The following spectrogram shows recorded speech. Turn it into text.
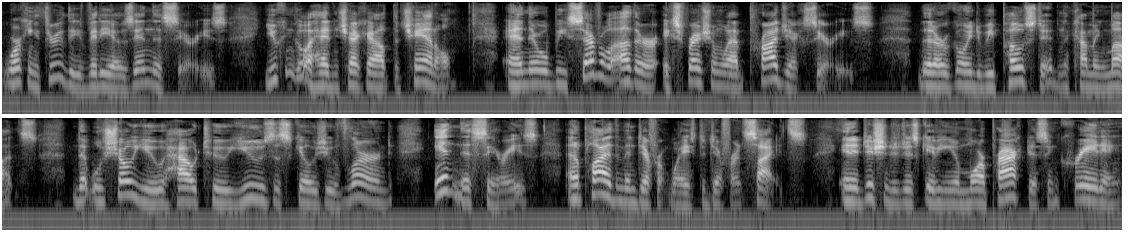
working through the videos in this series, you can go ahead and check out the channel, and there will be several other Expression Web project series that are going to be posted in the coming months that will show you how to use the skills you've learned in this series and apply them in different ways to different sites, in addition to just giving you more practice in creating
